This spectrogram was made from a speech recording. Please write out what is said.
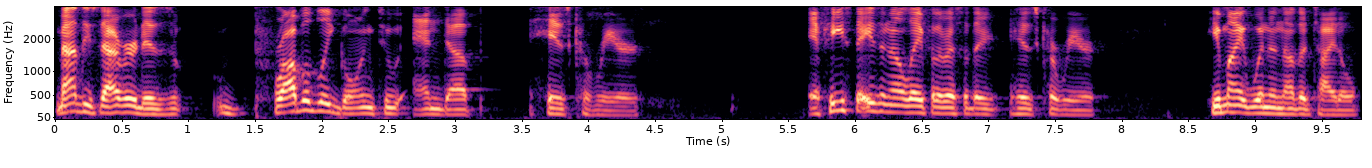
Matthew Stafford is probably going to end up his career. If he stays in LA for the rest of the, his career, he might win another title,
